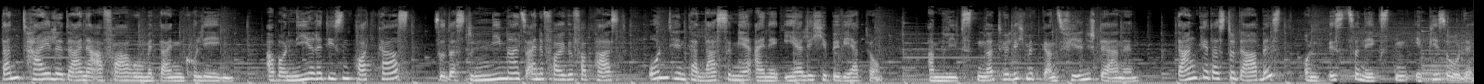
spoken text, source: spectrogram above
dann teile deine Erfahrung mit deinen Kollegen. Abonniere diesen Podcast, sodass du niemals eine Folge verpasst und hinterlasse mir eine ehrliche Bewertung. Am liebsten natürlich mit ganz vielen Sternen. Danke, dass du da bist und bis zur nächsten Episode.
